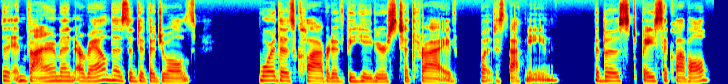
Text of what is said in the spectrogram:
the environment around those individuals for those collaborative behaviors to thrive. What does that mean? The most basic level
